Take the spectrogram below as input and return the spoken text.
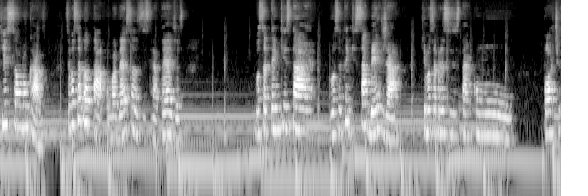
que são no caso, se você adotar uma dessas estratégias, você tem que estar, você tem que saber já que você precisa estar com o porte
